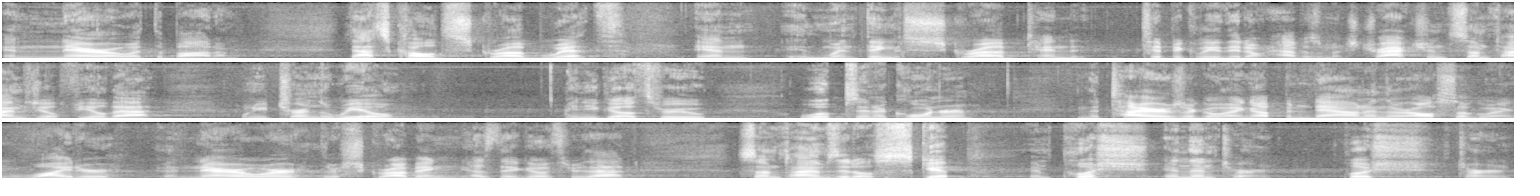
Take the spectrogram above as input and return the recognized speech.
and narrow at the bottom. That's called scrub width. And, when things scrub, tend typically they don't have as much traction. Sometimes you'll feel that when you turn the wheel and you go through whoops in a corner and the tires are going up and down and they're also going wider and narrower. They're scrubbing as they go through that. Sometimes it'll skip and push and then turn, push, turn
